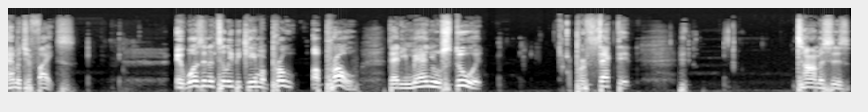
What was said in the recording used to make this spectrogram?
amateur fights. It wasn't until he became a pro a pro that Emanuel Steward perfected Thomas's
